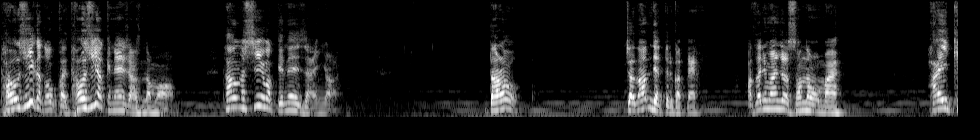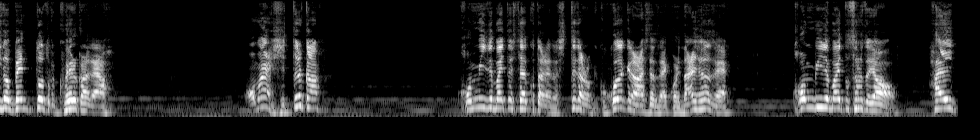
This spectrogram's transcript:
楽しいかどうかで楽しいわけねえじゃんそんなもん。楽しいわけねえじゃんよだろ？じゃあなんでやってるかって？当たり前じゃんそんなもんお前。廃棄の弁当とか食えるからだよ。お前知ってるか？コンビニでバイトしたことあるやつ知ってたろここだけの話だぜ。これ内緒だぜ。コンビニでバイトするとよ廃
